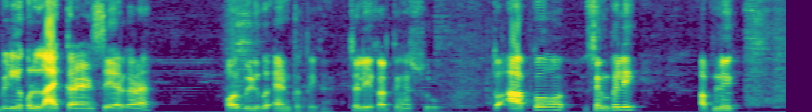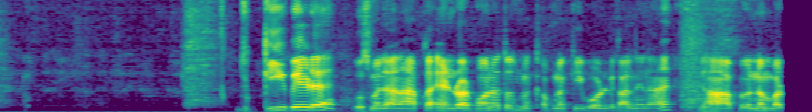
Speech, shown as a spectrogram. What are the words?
वीडियो को लाइक करें शेयर करें और वीडियो को एंड तक देखें। चलिए करते हैं शुरू। तो आपको सिंपली अपने जो कीपैड है, उसमें जाना आपका एंड्रॉयड फ़ोन है तो उसमें अपना कीबोर्ड निकाल लेना है। जहाँ आप नंबर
